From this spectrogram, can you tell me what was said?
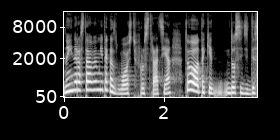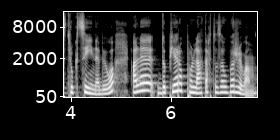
No i narastała we mnie taka złość, frustracja. To takie dosyć destrukcyjne było, ale dopiero po latach to zauważyłam.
